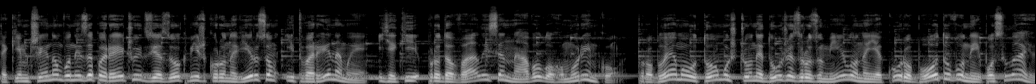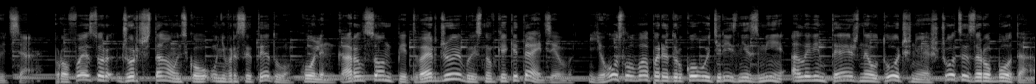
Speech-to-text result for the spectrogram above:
Таким чином вони заперечують зв'язок між коронавірусом і тваринами, які продавалися на вологому ринку. Проблема у тому, що не дуже зрозуміло на яку роботу вони посилаються. Професор Джорджтаунського університету Колін Карлсон підтверджує висновки китайців. Його слова передруковують різні змі, але він теж не уточнює, що це за робота,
